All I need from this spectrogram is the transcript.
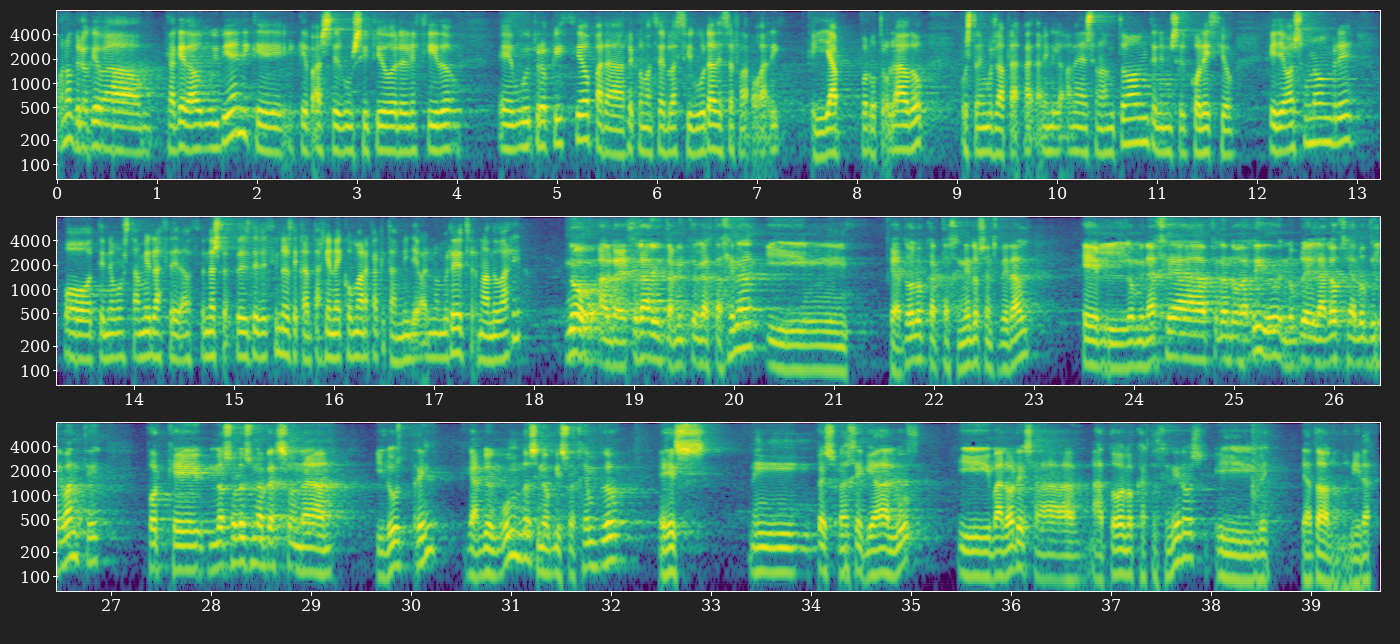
Bueno, creo que, va, que ha quedado muy bien y que, que va a ser un sitio elegido eh, muy propicio para reconocer la figura de Fernando Gari, que ya por otro lado pues tenemos la plaza también la de San Antón, tenemos el colegio que lleva su nombre, o tenemos también la Federación de Asociaciones de Vecinos de Cartagena y Comarca, que también lleva el nombre de Fernando Garrido. No, agradecer al Ayuntamiento de Cartagena y a todos los cartageneros en general el homenaje a Fernando Garrido en nombre de la Logia Luz de Levante, porque no solo es una persona ilustre, que cambió el mundo, sino que su ejemplo es un personaje que da luz y valores a, todos los cartageneros y, y a toda la humanidad.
